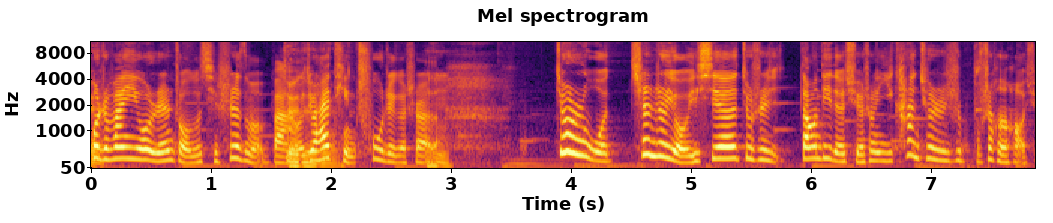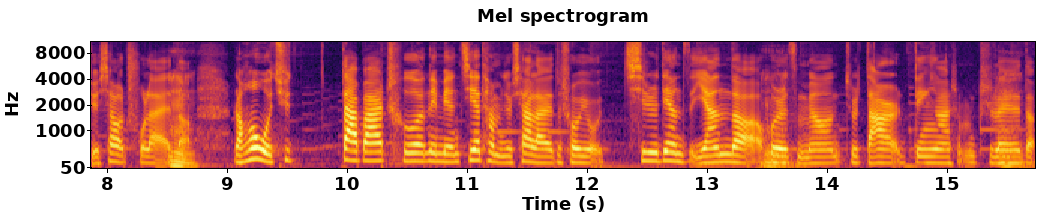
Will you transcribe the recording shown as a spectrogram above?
或者万一有人种族歧视怎么办？我觉得还挺怵这个事儿的。嗯就是我甚至有一些就是当地的学生，一看确实是不是很好学校出来的，嗯然后我去大巴车那边接他们，就下来的时候有吸着电子烟的，嗯或者怎么样，就是打耳钉啊什么之类的，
